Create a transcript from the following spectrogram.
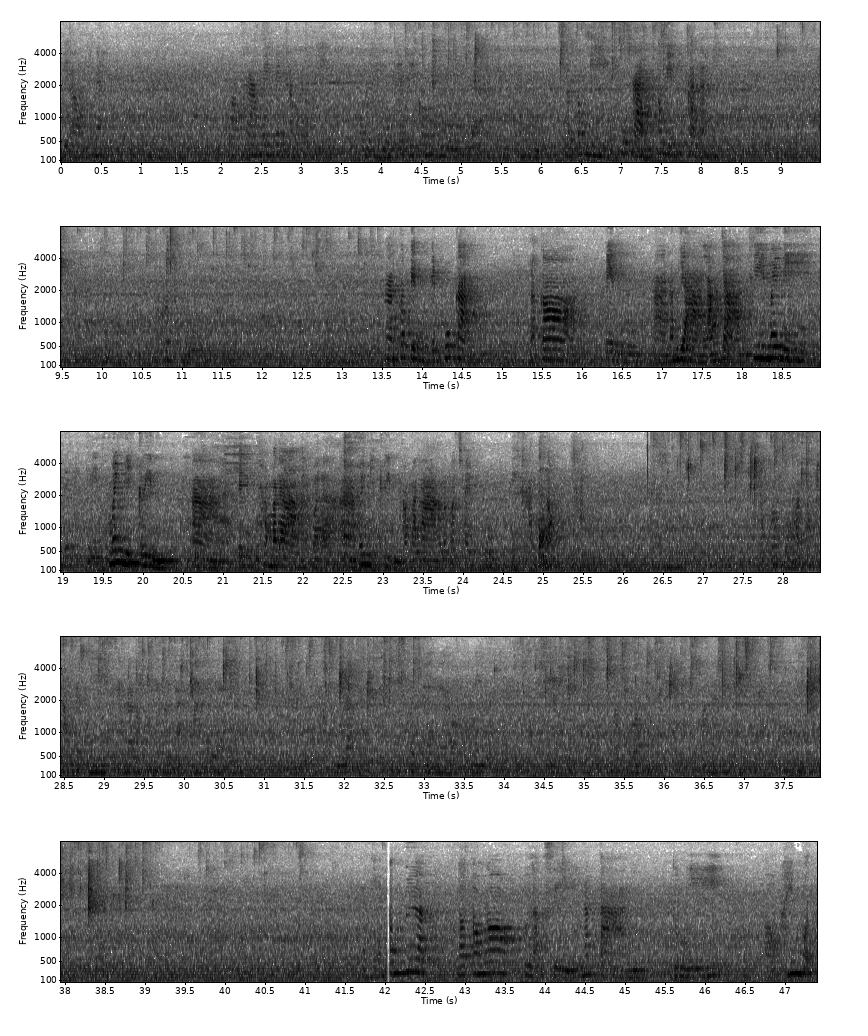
พี่เอานี่นะเพราะถ้าไม่ไม่ทำแบบนี้เดี๋ยวพี่ก็งูมันต้องมีผู้กันต้องมีผู้กันอันหนึ่งแล้วก็ถู นั่นก็เป็นเป็นผู้กัน แล้วก็เป็นอ่าน้ำยาล้างจานที่ไม่มีๆไม่มีกลิ่นไม่มีกลิ่นอ่าเป็นธรรมดาธรรมดาอ่าไม่มีกลิ่นเอามาล้างแล้วก็ใช้ปูนี่ขัดเนาะแล้วก็บอกว่าต้องทำแบบนี้เสร็จแล้วเราก็เทน้ำยาล้างเลยแล้วโอเคแล้วนี่ต้องเลือก เราต้องลอกเปลือกสีน้ำตาลตรงนี้ออกให้หมด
